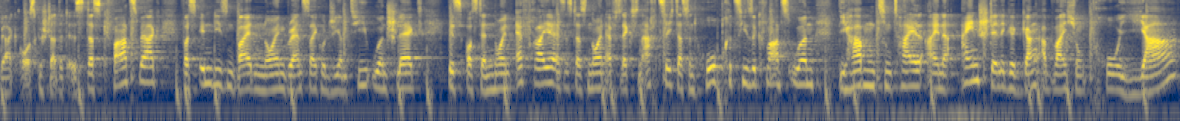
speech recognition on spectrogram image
Werk ausgestattet ist. Das Quarzwerk, was in diesen beiden neuen Grand Seiko GMT Uhren schlägt, ist aus der 9F-Reihe. Es ist das 9F86. Das sind hochpräzise Quarzuhren. Die haben zum Teil eine einstellige Gangabweichung pro Jahr.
